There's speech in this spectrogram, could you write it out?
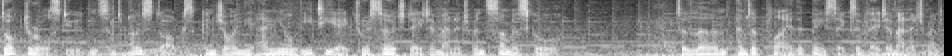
Doctoral students and postdocs can join the annual ETH Research Data Management Summer School to learn and apply the basics of data management.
